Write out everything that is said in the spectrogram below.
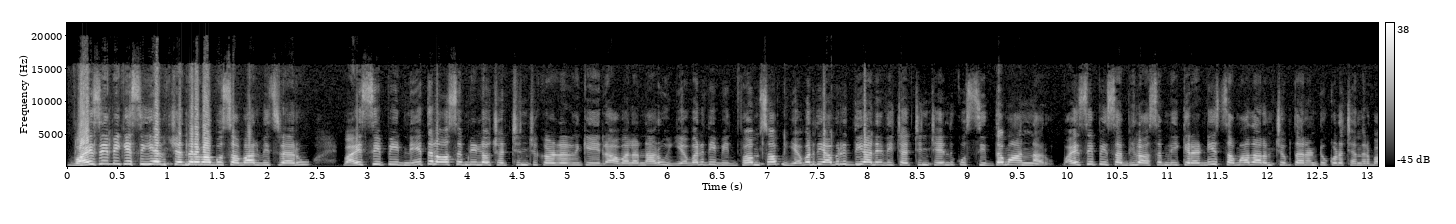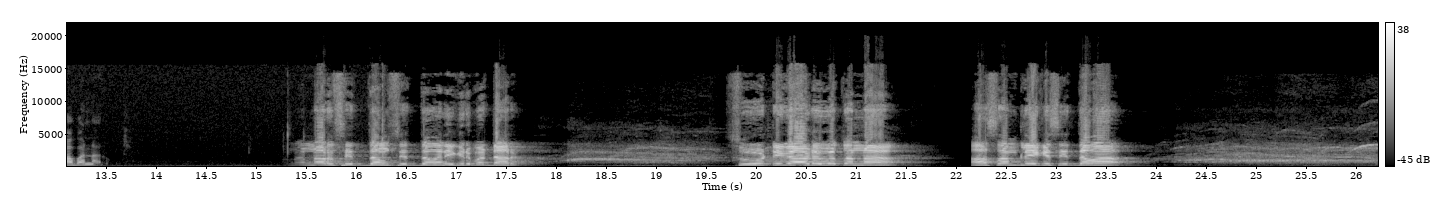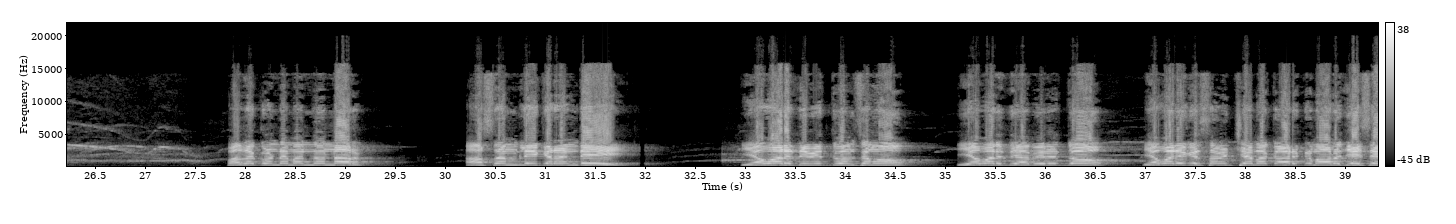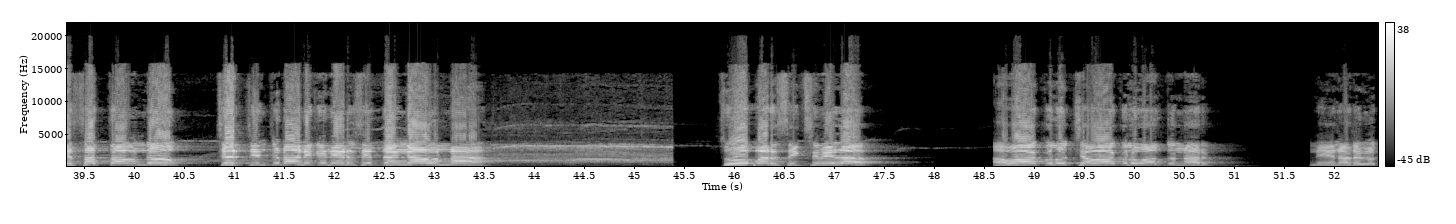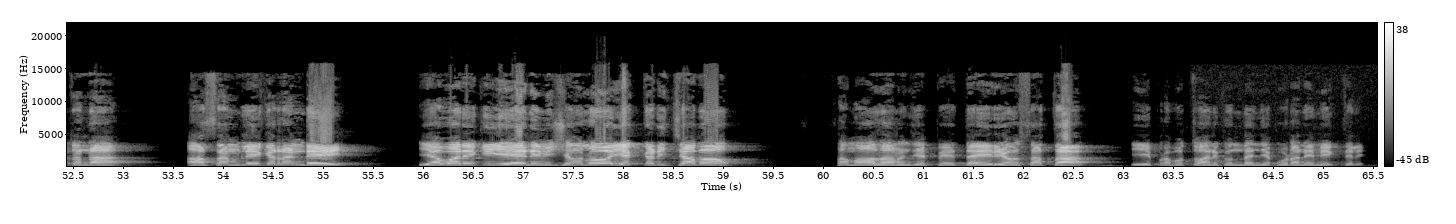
వైసీపీకి సీఎం చంద్రబాబు సవాల్ విసిరారు. వైసీపీ నేతలు అసెంబ్లీలో చర్చించుకోవడానికి రావాలన్నారు. ఎవరిది విధ్వంసం ఎవరిది అభివృద్ధి అనేది చర్చించేందుకు సిద్ధమా అన్నారు. వైసీపీ సభ్యులు అసెంబ్లీకి రండి సమాధానం చెబుతానంటూ కూడా చంద్రబాబు అన్నారు. అన్నారు సిద్ధం సిద్ధం అని ఎగిరిపడ్డారు. సూటిగా అడుగుతున్న అసెంబ్లీకి సిద్ధమా? పదకొండు మంది ఉన్నారు. అసెంబ్లీకి రండి. ఎవరిది విధ్వంసము ఎవరిది అభివృద్ధో ఎవరికి సంక్షేమ కార్యక్రమాలు చేసే సత్తా ఉందో చర్చించడానికి నేను సిద్ధంగా ఉన్నా. సూపర్ సిక్స్ మీద అవాకులు చవాకులు వాళ్తున్నారు. నేను అడుగుతున్నా అసెంబ్లీకి రండి. ఎవరికి ఏ నిమిషంలో ఎక్కడిచ్చామో సమాధానం చెప్పే ధైర్యం సత్తా ఈ ప్రభుత్వానికి ఉందని చెప్పి కూడా మీకు తెలియదు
